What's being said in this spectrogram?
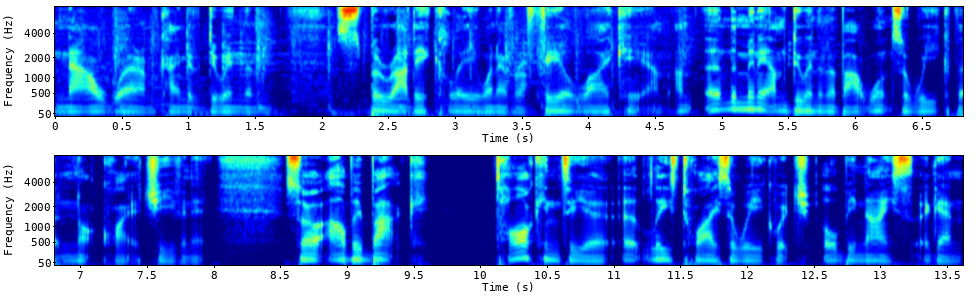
now where I'm kind of doing them sporadically whenever I feel like it. I'm, I'm, at the minute, I'm doing them about once a week, but not quite achieving it. So I'll be back talking to you at least twice a week, which will be nice again.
